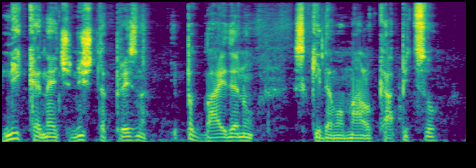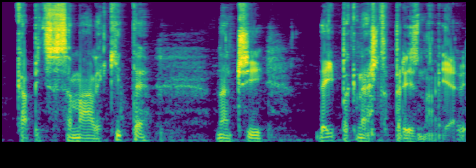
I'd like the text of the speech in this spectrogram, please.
nikad neće ništa prizna, ipak Bidenu skidamo malu kapicu, kapicu sa male kite, znači da ipak nešto priznao, jevi.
